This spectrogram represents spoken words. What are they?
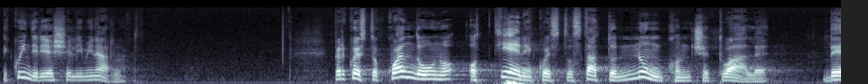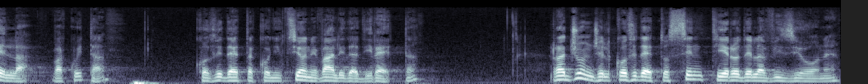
e quindi riesce a eliminarla. Per questo quando uno ottiene questo stato non concettuale della vacuità, cosiddetta cognizione valida diretta, raggiunge il cosiddetto sentiero della visione.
